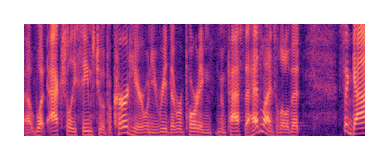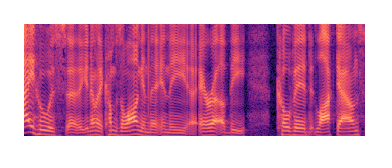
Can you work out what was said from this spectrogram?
uh, what actually seems to have occurred here, when you read the reporting past the headlines a little bit, it's a guy who was, uh, you know, it comes along in the in the uh, era of the COVID lockdowns,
